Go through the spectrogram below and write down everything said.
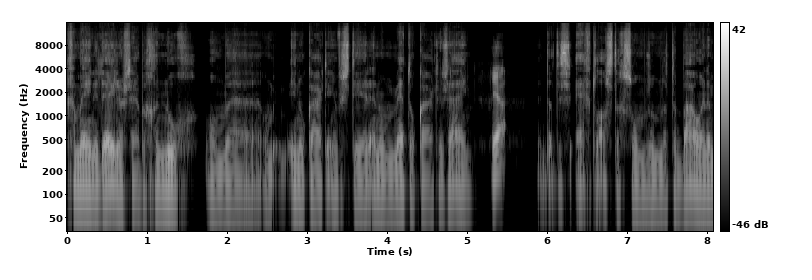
gemene delers hebben, genoeg om, eh, om in elkaar te investeren en om met elkaar te zijn. Ja. Dat is echt lastig soms om dat te bouwen. En dan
